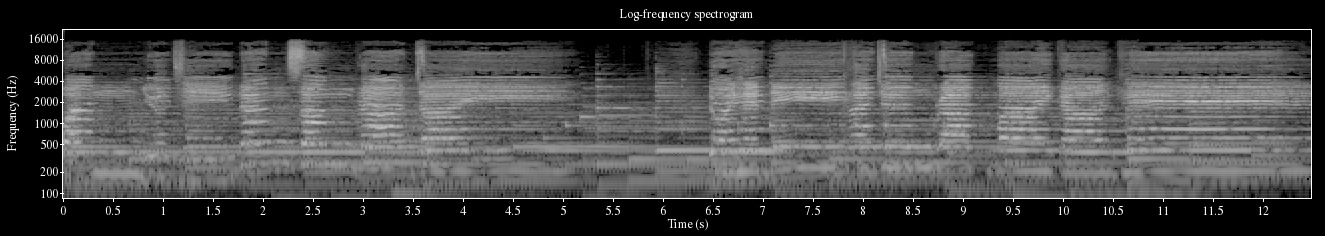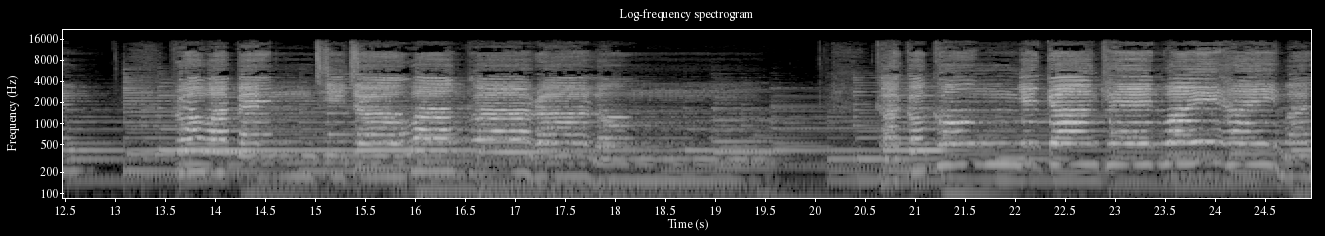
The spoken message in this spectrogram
วรรค์อยู่ที่นั้นสำราญใจโดยเหตุนี้ข้าจึงรักไม้กางเขนเพราะว่าเป็นที่จะวางพระราลงข้าก็คงยึดกางเขนไว้ให้มัน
